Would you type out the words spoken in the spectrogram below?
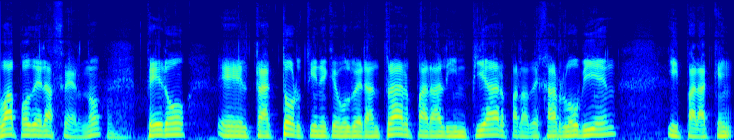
va a poder hacer, ¿no? Pero el tractor tiene que volver a entrar para limpiar, para dejarlo bien y para que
